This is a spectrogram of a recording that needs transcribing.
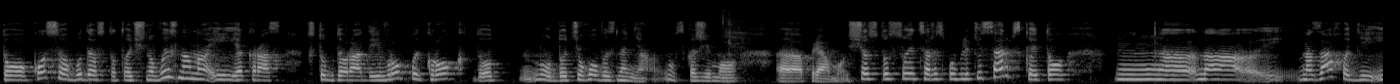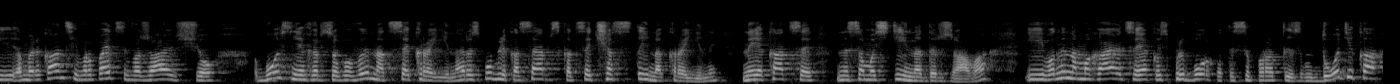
то Косово буде остаточно визнано, і якраз вступ до Ради Європи крок до, ну, до цього визнання, ну скажімо е, прямо. Що стосується Республіки Сербської, то на, на заході і американці, і європейці вважають, що Боснія і Герцеговина це країна, Республіка Сербська це частина країни, не яка це не самостійна держава, і вони намагаються якось приборкати сепаратизм Додіка,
